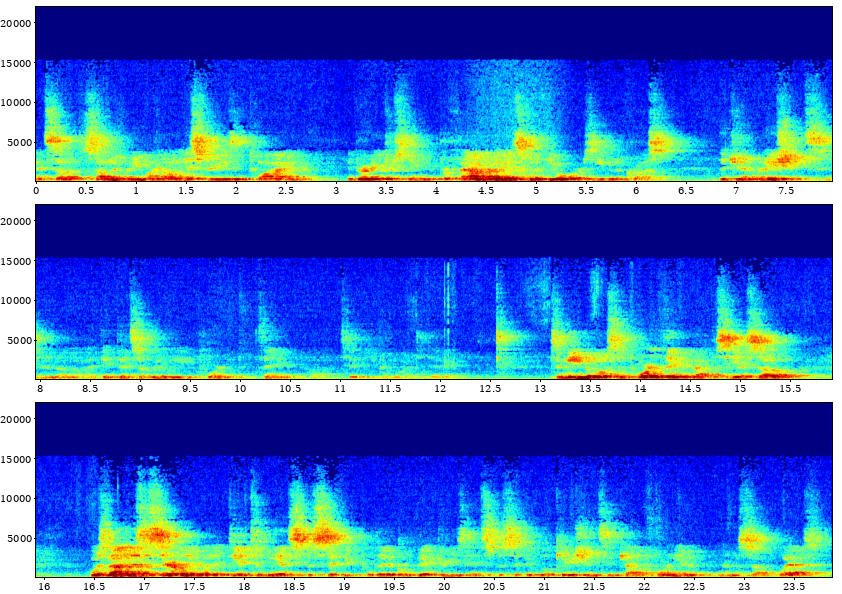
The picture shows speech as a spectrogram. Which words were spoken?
And so to some degree, my own history is entwined in very interesting and profound ways with yours, even across the generations. And uh, I think that's a really important thing uh, to keep in mind today. To me, the most important thing about the CSO was not necessarily what it did to win specific political victories in specific locations in California and the Southwest,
